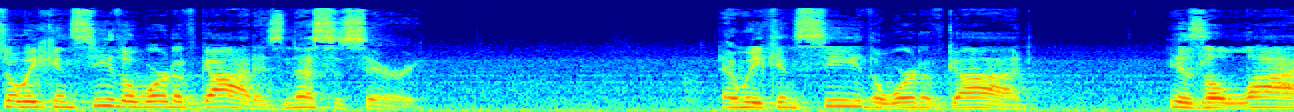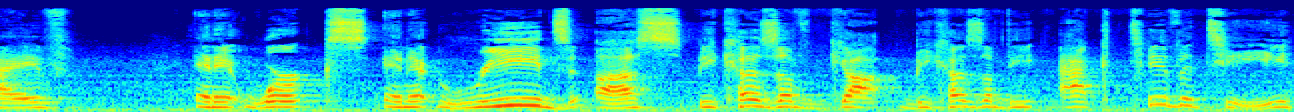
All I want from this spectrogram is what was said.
So we can see the Word of God is necessary. And we can see the Word of God is alive and it works and it reads us because of God, because of the activity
